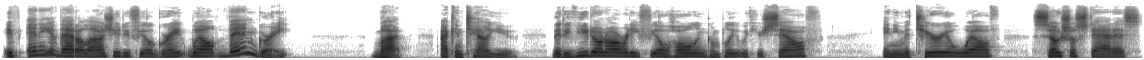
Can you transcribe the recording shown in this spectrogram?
if any of that allows you to feel great, well, then great. But I can tell you that if you don't already feel whole and complete with yourself, any material wealth, social status,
